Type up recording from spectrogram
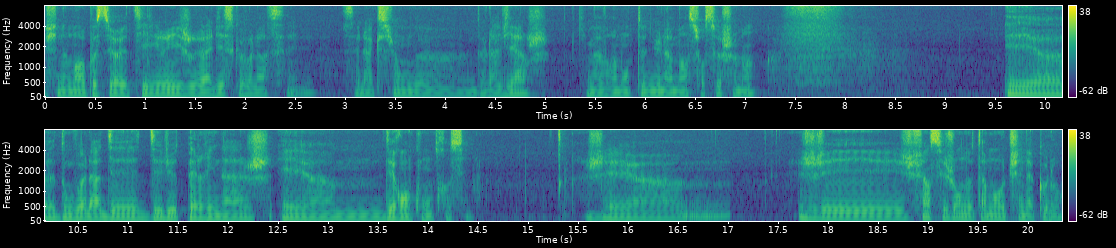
finalement, a posteriori, je réalise que voilà, c'est, l'action de la Vierge qui m'a vraiment tenu la main sur ce chemin. Et euh, donc voilà, des, des lieux de pèlerinage et euh, des rencontres aussi. J'ai, euh, fait un séjour notamment au Cenacolo,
